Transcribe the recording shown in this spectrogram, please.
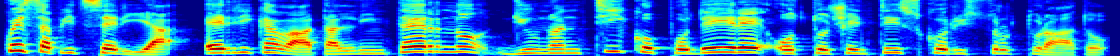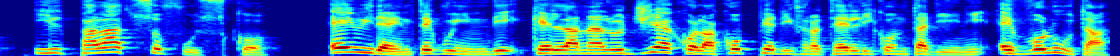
Questa pizzeria è ricavata all'interno di un antico podere ottocentesco ristrutturato, il Palazzo Fusco. È evidente quindi che l'analogia con la coppia di fratelli contadini è voluta,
